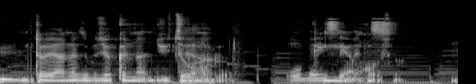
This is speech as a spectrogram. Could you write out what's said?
嗯，对啊，那这不就更难去做那个我没量或是嗯。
